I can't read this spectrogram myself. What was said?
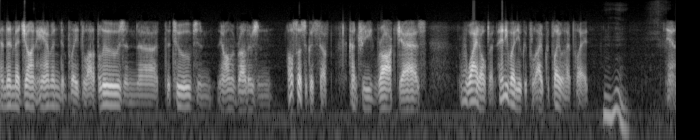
and then met John Hammond and played a lot of blues and uh, the Tubes and the Allman Brothers and all sorts of good stuff country, rock, jazz, wide open. Anybody who could play, I could play with, I played. Mm-hmm. Yeah.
